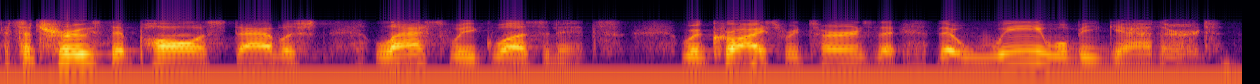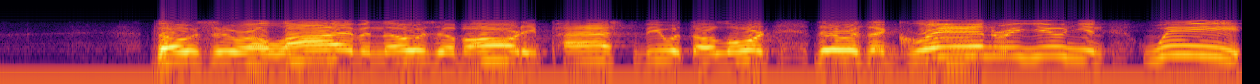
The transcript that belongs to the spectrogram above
It's a truth that Paul established last week, wasn't it? When Christ returns, that, that we will be gathered. Those who are alive and those who have already passed to be with our Lord, there is a grand reunion. We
